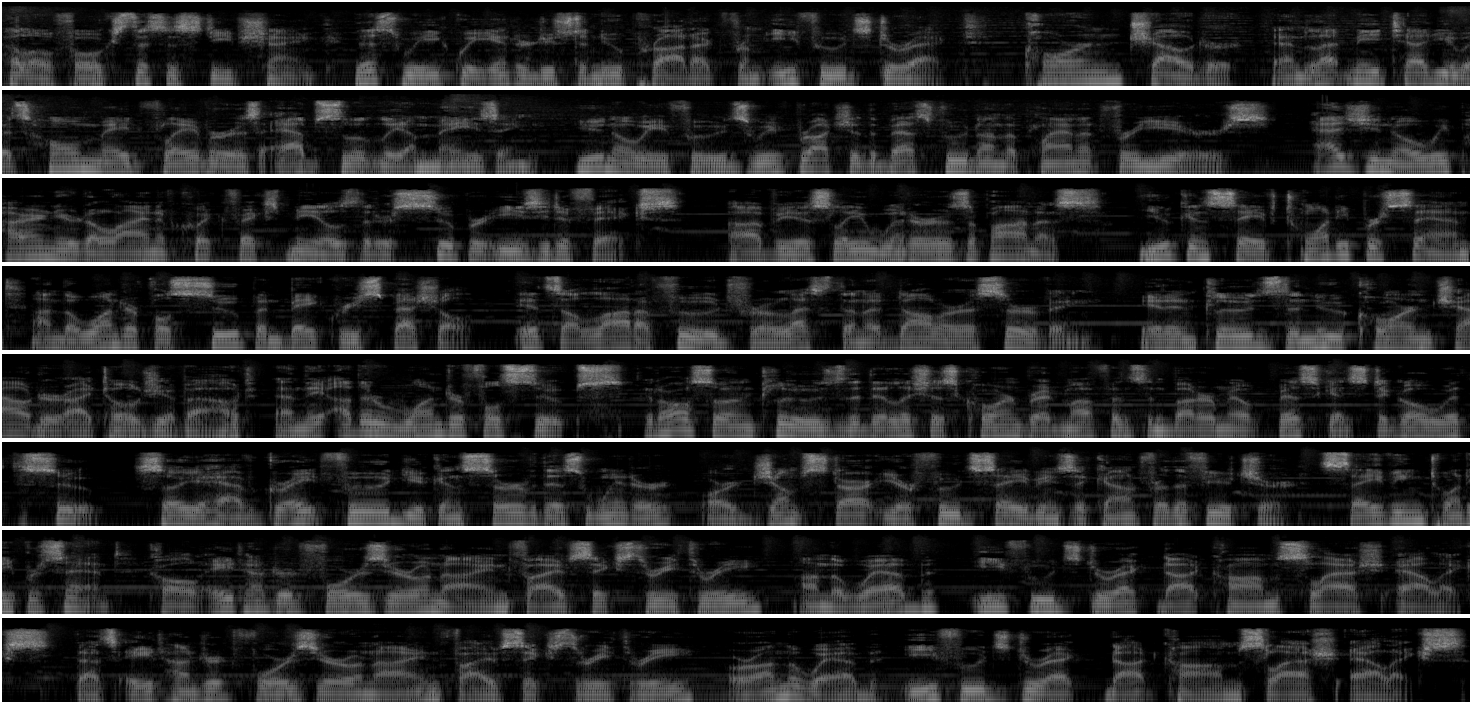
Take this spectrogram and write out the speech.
Hello, folks. This is Steve Shank. This week we introduced a new product from eFoods Direct corn chowder. And let me tell you, its homemade flavor is absolutely amazing. You know eFoods, we've brought you the best food on the planet for years. As you know, we pioneered a line of quick fix meals that are super easy to fix. Obviously, winter is upon us. You can save 20% on the wonderful soup and bakery special. It's a lot of food for less than a dollar a serving. It includes the new corn chowder I told you about and the other wonderful soups. It also includes the delicious cornbread muffins and buttermilk biscuits to go with the soup. So you have great food you can serve this winter or jumpstart your food savings account for the future. Saving 20%. Call 800 409 5633 on the web, efoodsdirect.com slash Alex. That's 800 409 5633 or on the web, efoodsdirect.com slash Alex.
